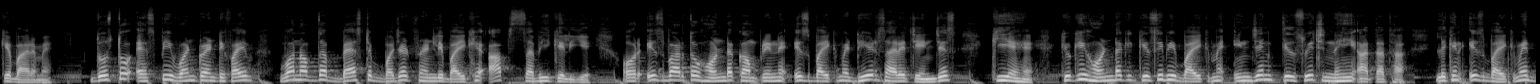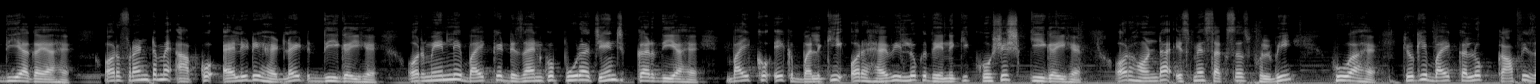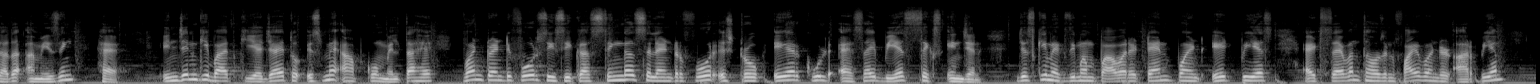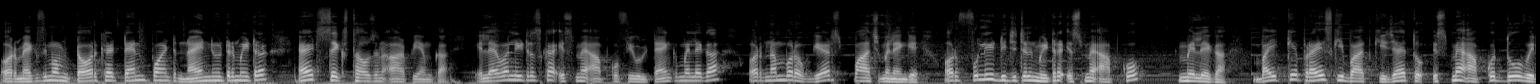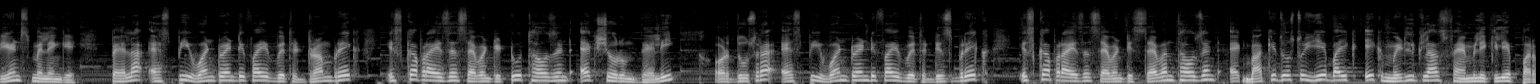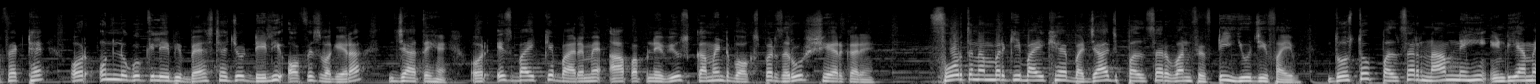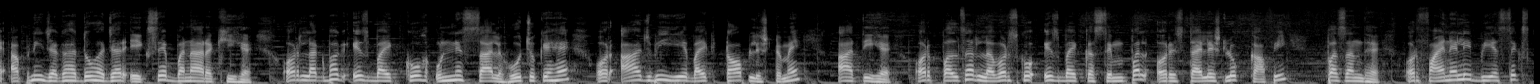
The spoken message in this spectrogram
के बारे में। दोस्तों S P one twenty five one of the best budget friendly bike है आप सभी के लिए। और इस बार तो होंडा कंपनी ने इस बाइक में ढेर सारे चेंजेस किए हैं, क्योंकि होंडा की किसी भी बाइक में इंजन किल स्विच नहीं आता था, लेकिन इस बाइक में दिया गया है। और फ्रंट में आपको एलईडी हेडलाइट दी गई है, और मेनली बाइक के डिज़ाइन को पूरा चेंज कर दिया है। बाइक को एक बल्कि और हैवी लुक देने की कोशिश की गई है, और होंडा इसमें सक्सेसफुल भी हुआ है, क्योंकि बाइक का लुक काफ़ी ज़्यादा अमेजिंग है। इंजन की बात किया जाए तो इसमें आपको मिलता है 124 सीसी का single cylinder four stroke air cooled S I B S six engine, जिसकी मैक्सिमम पावर है 10.8 पीएस एट 7500 आरपीएम और मैक्सिमम टॉर्क है 10.9 न्यूटन मीटर एट 6000 आरपीएम का। 11 लीटर्स का इसमें आपको फ्यूल टैंक मिलेगा और नंबर ऑफ़ गियर्स पाँच मिलेंगे और फुली डिजिटल मीटर इसमें आपको मिलेगा। बाइक के प्राइस की बात की जाए तो इसमें आपको दो वेरिएंट्स मिलेंगे। पहला S P one twenty five with drum brake इसका प्राइस है seventy two thousand ex showroom Delhi. और दूसरा S P one twenty five with disc brake इसका प्राइस है सेवेंटी सेवन थाउज़ेंड बाकी दोस्तों, ये बाइक एक मिडिल क्लास फैमिली के लिए परफेक्ट है और उन लोगों के लिए भी बेस्ट है जो डेली ऑफ़िस वगैरह जाते हैं। और इस बाइक के बारे में आप अपने व्यूज़ कमेंट बॉक्स पर ज़रूर शेयर करें। फोर्थ नंबर की बाइक है बजाज पल्सर 150 UG5 दोस्तों, पल्सर नाम ने ही इंडिया में अपनी जगह 2001 से बना रखी है और लगभग इस बाइक को 19 साल हो चुके हैं और आज भी ये बाइक टॉप लिस्ट में आती है और पल्सर लवर्स को इस बाइक का सिंपल और स्टाइलिश लुक काफ़ी पसंद है और finally B S six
